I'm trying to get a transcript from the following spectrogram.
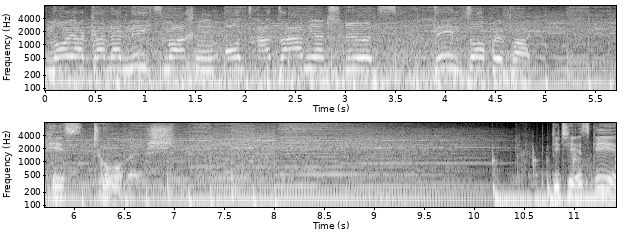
Neuer kann da nichts machen und Adamian stürzt den Doppelpack. Historisch. Die TSG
